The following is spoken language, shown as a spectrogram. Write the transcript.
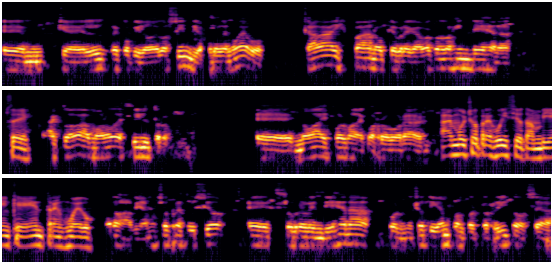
em, que él recopiló de los indios. Pero de nuevo, cada hispano que bregaba con los indígenas actuaba a modo de filtro. Eh, no hay forma de corroborar. Hay mucho prejuicio también que entra en juego. Bueno, había mucho prejuicio eh, sobre lo indígena por mucho tiempo en Puerto Rico, o sea,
